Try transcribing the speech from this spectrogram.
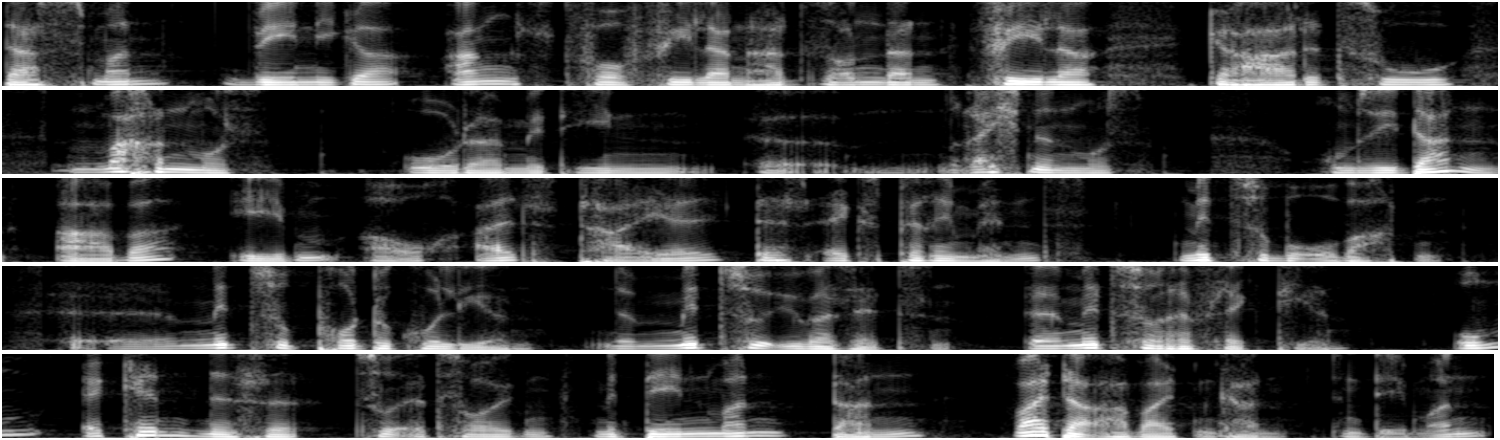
dass man weniger Angst vor Fehlern hat, sondern Fehler geradezu machen muss oder mit ihnen äh, rechnen muss, um sie dann aber eben auch als Teil des Experiments mitzubeobachten, äh, mitzuprotokollieren, äh, mitzuübersetzen, äh, mitzureflektieren, um Erkenntnisse zu erzeugen, mit denen man dann weiterarbeiten kann, indem man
